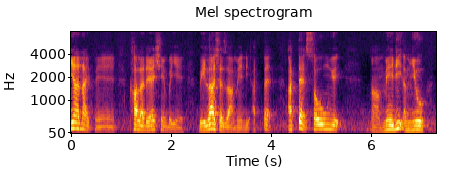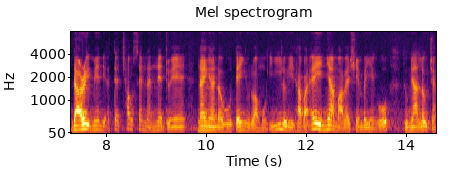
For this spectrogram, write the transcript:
ည၌ပင်ခါလဒဲရှင်ဘရင်ဘေလရှဇာမင်းဒီအသက်အသက်ဆုံး၍အာမေဒီအမျိုးဒါရိမင်းဒီအသက်62နှစ်တွင်နိုင်ငံတော်ကိုတင်းယူတော်မူ၏လို့ရေးထားပါအဲ့ဒီညမှာပဲရှင်ဘရင်ကိုသူများလှုပ်ကြံ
